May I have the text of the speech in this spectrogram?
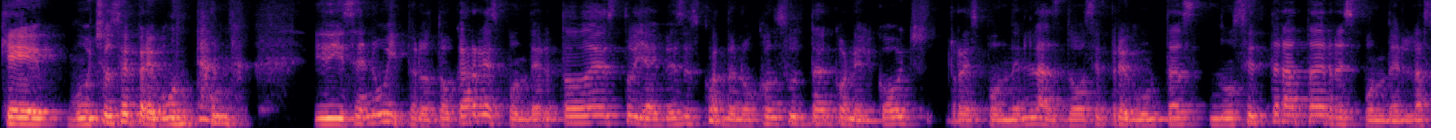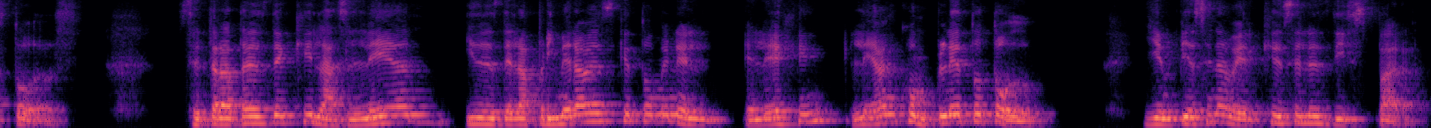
que muchos se preguntan y dicen, uy, pero toca responder todo esto y hay veces cuando no consultan con el coach, responden las 12 preguntas. No se trata de responderlas todas. Se trata es de que las lean y desde la primera vez que tomen el, el eje, lean completo todo y empiecen a ver qué se les dispara.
